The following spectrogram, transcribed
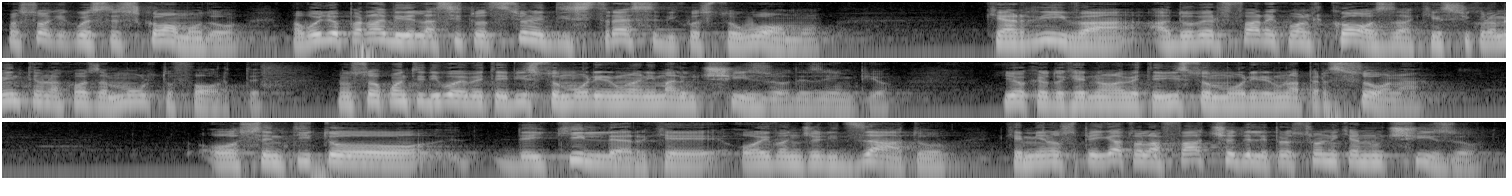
Lo so che questo è scomodo, ma voglio parlarvi della situazione di stress di questo uomo che arriva a dover fare qualcosa che sicuramente è una cosa molto forte. Non so quanti di voi avete visto morire un animale ucciso, ad esempio. Io credo che non avete visto morire una persona ho sentito dei killer che ho evangelizzato che mi hanno spiegato la faccia delle persone che hanno ucciso.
